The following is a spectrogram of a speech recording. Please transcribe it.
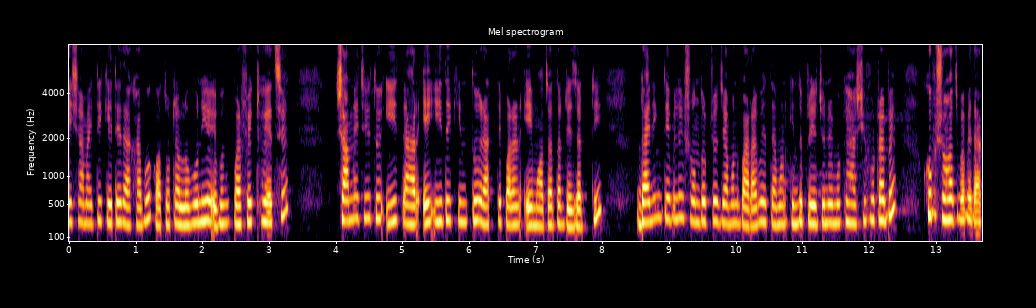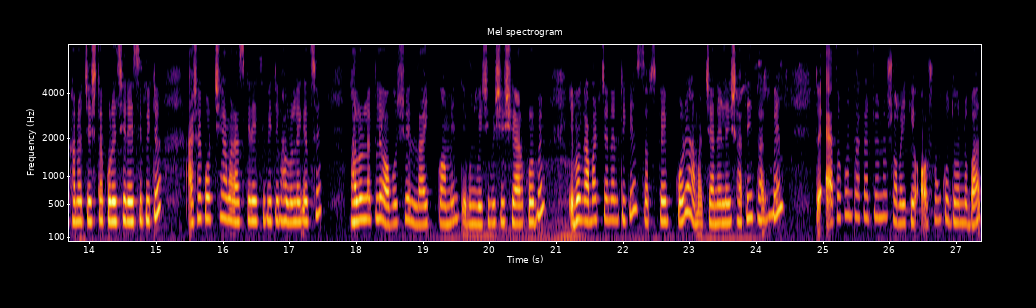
এই সামাইটি কেটে দেখাবো কতটা লোভনীয় এবং পারফেক্ট হয়েছে। সামনে যেহেতু ঈদ, আর এই ঈদে কিন্তু রাখতে পারেন এই মজাদার ডেজার্টটি। ডাইনিং টেবিলের সৌন্দর্য যেমন বাড়াবে, তেমন কিন্তু প্রিয়জনের মুখে হাসি ফোটাবে। খুব সহজভাবে দেখানোর চেষ্টা করেছি রেসিপিটা। আশা করছি আমার আজকের রেসিপিটি ভালো লেগেছে। ভালো লাগলে অবশ্যই লাইক, কমেন্ট এবং বেশি বেশি শেয়ার করবেন এবং আমার চ্যানেলটিকে সাবস্ক্রাইব করে আমার চ্যানেলের সাথেই থাকবেন। তো এতক্ষণ থাকার জন্য সবাইকে অসংখ্য ধন্যবাদ।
